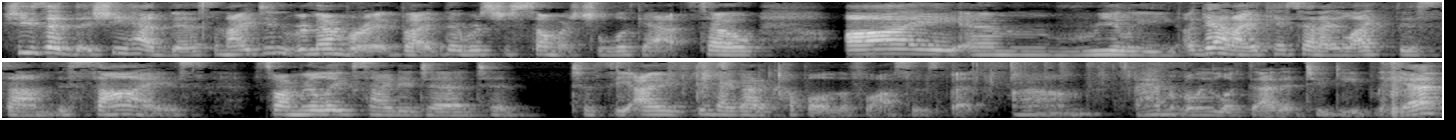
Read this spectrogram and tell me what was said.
she said that she had this and I didn't remember it, but there was just so much to look at. So I am really, again, like I said, I like this, um, this size. So I'm really excited to, to, to see, I think I got a couple of the flosses, but um, I haven't really looked at it too deeply yet.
